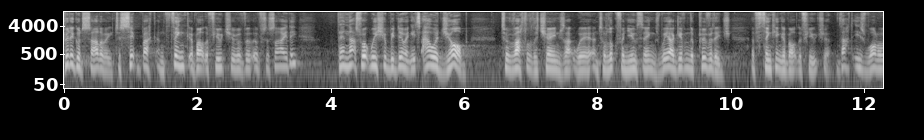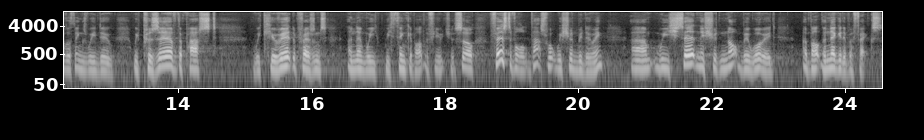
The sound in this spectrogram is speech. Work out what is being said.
pretty good salary to sit back and think about the future of, of society, then that's what we should be doing. It's our job to rattle the change that way and to look for new things. We are given the privilege of thinking about the future. That is one of the things we do. We preserve the past, we curate the present, and then we, we think about the future. So first of all, that's what we should be doing. Um, we certainly should not be worried about the negative effects.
